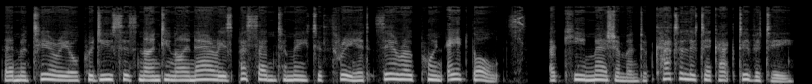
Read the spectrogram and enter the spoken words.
Their material produces 99 areas per centimeter 3 at 0.8 volts, a key measurement of catalytic activity.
